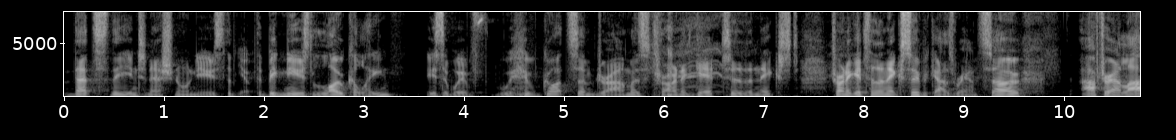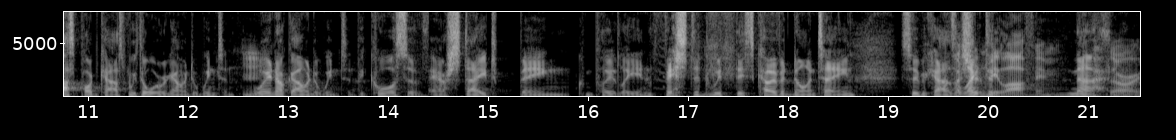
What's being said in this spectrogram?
that's the international news. The, Yep. the big news locally is that we've we've got some dramas trying to get to the next trying to get to the next supercars round. So after our last podcast, we thought we were going to Winton. We're not going to Winton because of our state being completely infested with this COVID nineteen. Supercars I elected. shouldn't be laughing. No, Sorry.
